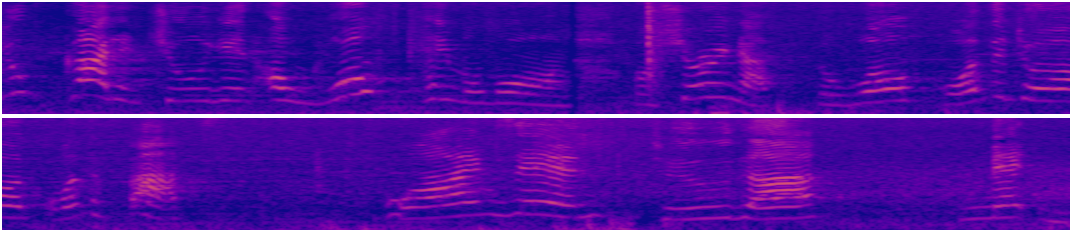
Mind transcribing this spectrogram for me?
you got it, Julian. A wolf came along. Well, sure enough, the wolf or the dog or the fox climbs in to the mitten.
